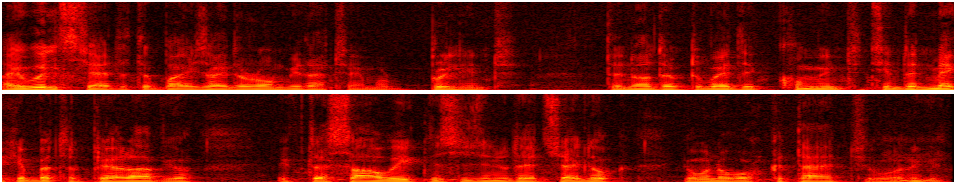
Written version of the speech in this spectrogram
I will say that the boys I had around me that time were brilliant. They know the, the way they come into the team, they'd make a better player of you. If they saw weaknesses in you, they'd say, look, you want to work at that. You want to hmm. get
